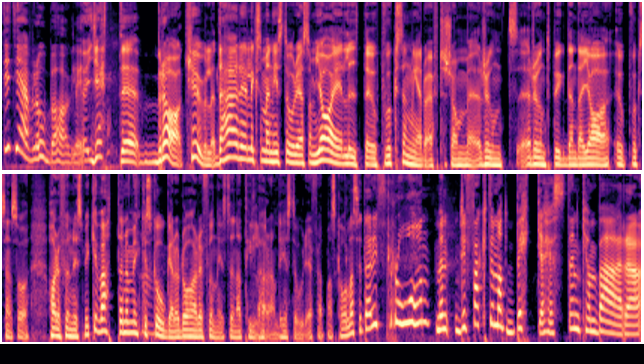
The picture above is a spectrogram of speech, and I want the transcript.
Riktigt jävla obehagligt. Jättebra, kul. Det här är liksom en historia som jag är lite uppvuxen med då, eftersom runt, runt bygden där jag är uppvuxen så har det funnits mycket vatten och mycket skogar och då har det funnits sina tillhörande historier för att man ska hålla sig därifrån. Men det faktum att bäckahästen kan bära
